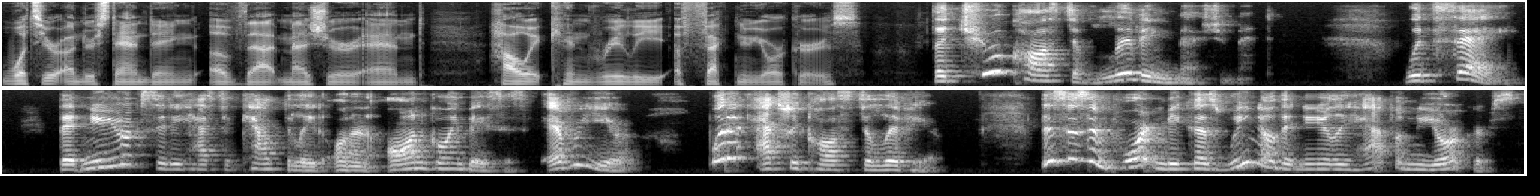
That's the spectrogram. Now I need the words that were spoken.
what's your understanding of that measure and how it can really affect New Yorkers? The true cost of living measurement would say that New York City has to calculate on an ongoing basis every year what it actually costs to live here. This is important because we know that nearly half of New Yorkers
